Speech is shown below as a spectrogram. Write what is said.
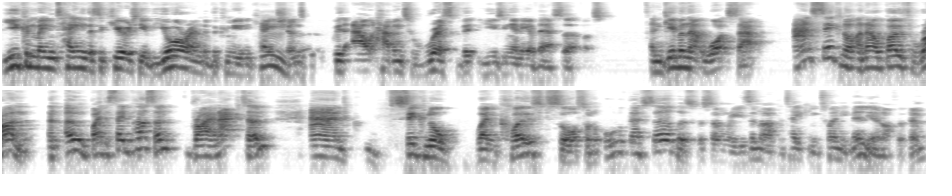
you can maintain the security of your end of the communications mm. without having to risk using any of their servers. And given that WhatsApp and Signal are now both run and owned by the same person, Brian Acton, and Signal went closed source on all of their servers for some reason after taking 20 million off of him.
